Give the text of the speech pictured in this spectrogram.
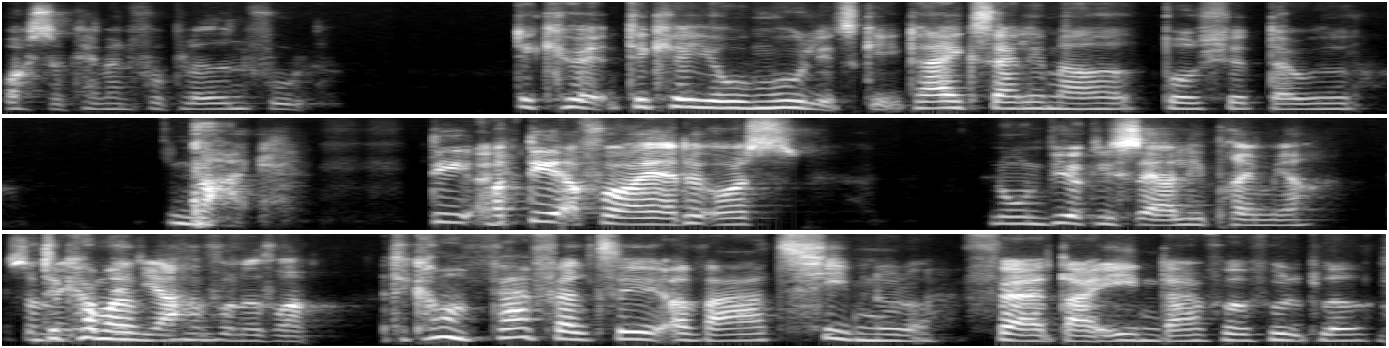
Og så kan man få pladen fuld. Det kan, det kan jo umuligt ske. Der er ikke særlig meget bullshit derude. Nej. Det, og derfor er det også nogle virkelig særlige præmier, som Det kommer- at jeg har fundet frem. Det kommer i hvert fald til at vare 10 minutter, før der er en, der har fået fuld plade.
